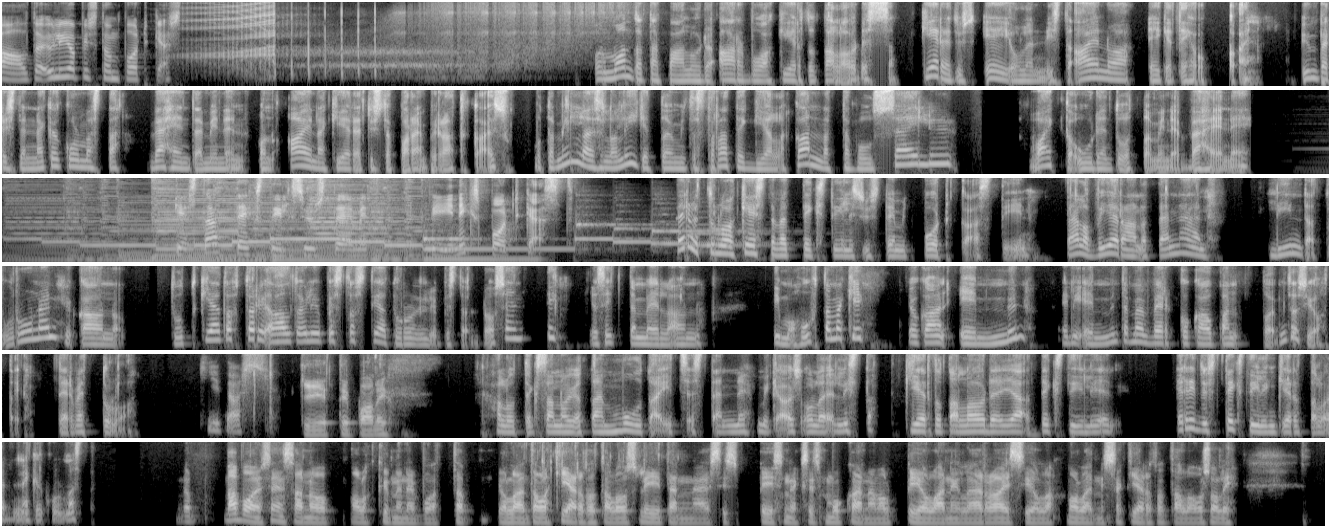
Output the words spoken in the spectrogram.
Aalto-yliopiston podcast. On monta tapaa luoda arvoa kiertotaloudessa. Kierrätys ei ole niistä ainoa eikä tehokkain. Ympäristön näkökulmasta vähentäminen on aina kierrätystä parempi ratkaisu. Mutta millaisella liiketoimintastrategialla kannattavuus säilyy, vaikka uuden tuottaminen vähenee? Kestävät tekstiilisysteemit. Phoenix Podcast. Tervetuloa Kestävät tekstiilisysteemit podcastiin. Täällä on vieraana tänään Linda Turunen, joka on tutkijatohtori Aalto-yliopistosta ja Turun yliopiston dosentti. Ja sitten meillä on Timo Huhtamäki, joka on Emmyn, eli Emmyn tämän verkkokaupan toimitusjohtaja. Tervetuloa. Kiitos. Kiitti paljon. Haluatteko sanoa jotain muuta itsestänne, mikä olisi oleellista kiertotalouden ja tekstiilien, erityisesti tekstiilin kiertotalouden näkökulmasta? No, mä voin sen sanoa, ollut kymmenen vuotta jollain tavalla kiertotalousliitännäisissä bisneksissä mukana, ollut Biolanilla ja Raisiolla, molemmissa kiertotalous oli,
